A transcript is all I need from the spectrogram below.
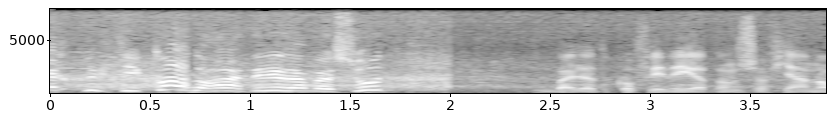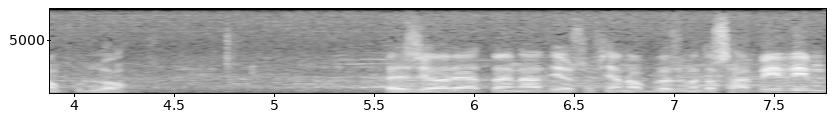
εκπληκτικό το χαρακτηρίζαμε σουτ. Παλιά του Κοφίδη για τον Σοφιανόπουλο. Παίζει ωραία το 1-2 ο Σοφιανόπουλος με τον Σαββίδη.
